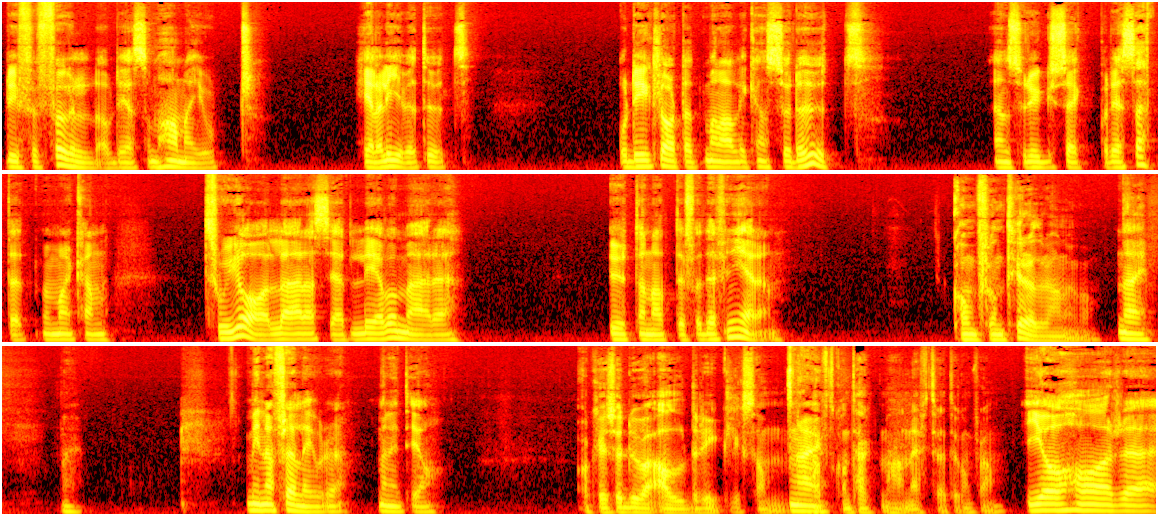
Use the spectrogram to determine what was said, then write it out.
bli förföljd av det som han har gjort hela livet ut. Och det är klart att man aldrig kan sudda ut ens ryggsäck på det sättet, men man kan, tror jag, lära sig att leva med det utan att det får definiera en. Konfronterade du honom någon gång? Nej. Nej. Mina föräldrar gjorde det men inte jag. Okej, okay, så du har aldrig liksom haft kontakt med honom efter att det kom fram? Jag har... Eh,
